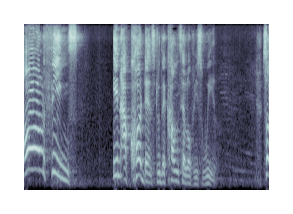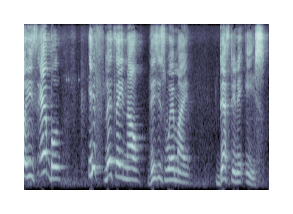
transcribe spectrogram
all things in accordance to the counsel of His will. So he's able, if, let's say now, this is where my destiny is,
